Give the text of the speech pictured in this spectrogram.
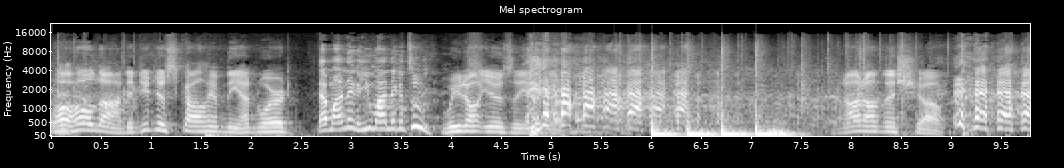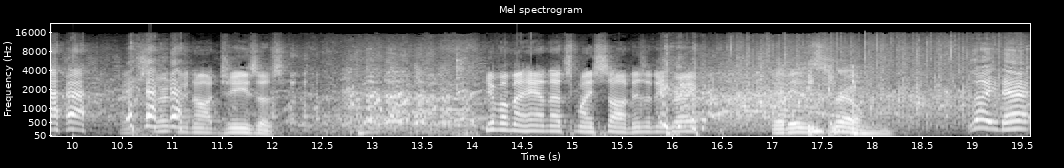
Well, hold on. Did you just call him the N word? That my nigga. You my nigga too. We don't use the N word. not on this show. And certainly not Jesus. Give him a hand. That's my son. Isn't he great? It is true. Love you, Dad.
